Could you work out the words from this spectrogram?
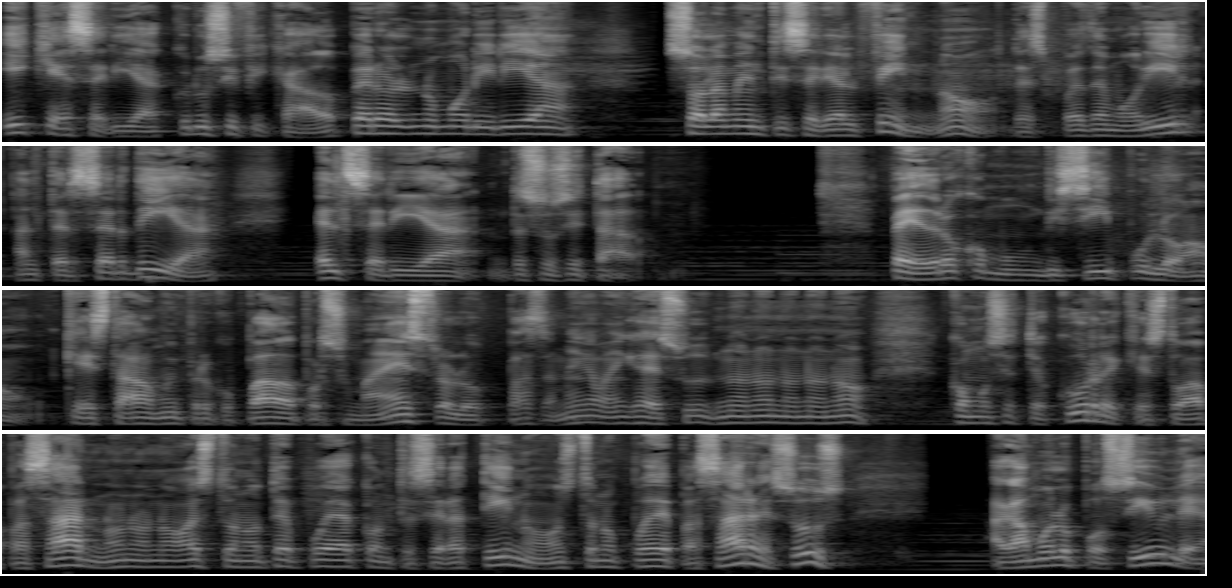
y que sería crucificado, pero él no moriría solamente sería el fin, no, después de morir al tercer día, él sería resucitado. Pedro, como un discípulo que estaba muy preocupado por su maestro, lo pasa, venga, venga Jesús, no, no, no, no, no, ¿cómo se te ocurre que esto va a pasar? No, no, no, esto no te puede acontecer a ti, no, esto no puede pasar, Jesús. Hagamos lo posible,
